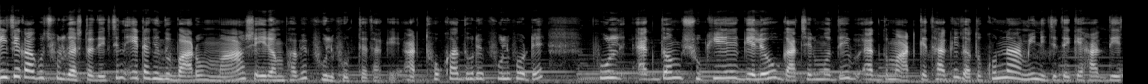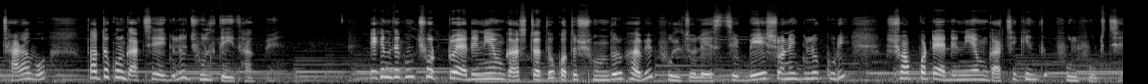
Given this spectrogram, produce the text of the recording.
এই যে কাগজ ফুল গাছটা দেখছেন, এটা কিন্তু বারো মাস এইরমভাবে ফুল ফুটতে থাকে। আর থোকা ধরে ফুল ফোটে, ফুল একদম শুকিয়ে গেলেও গাছের মধ্যেই একদম আটকে থাকে। যতক্ষণ না আমি নিজে থেকে হাত দিয়ে ছাড়াবো, ততক্ষণ গাছে এগুলো ঝুলতেই থাকবে। এখানে দেখুন ছোট্ট অ্যাডেনিয়াম গাছটা তো কত সুন্দরভাবে ফুল চলে এসছে। বেশ অনেকগুলো কুড়ি সব কটা অ্যাডেনিয়াম গাছে কিন্তু ফুল ফুটছে।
